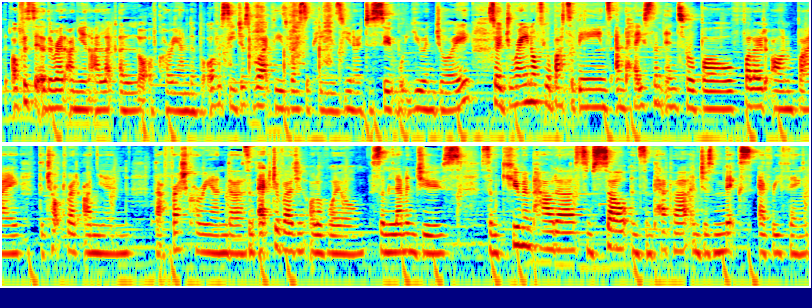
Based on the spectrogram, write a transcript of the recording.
The opposite of the red onion, I like a lot of coriander, but obviously just work these recipes, you know, to suit what you enjoy. So drain off your butter beans and place them into a bowl, followed on by the chopped red onion, that fresh coriander, some extra virgin olive oil, some lemon juice, some cumin powder, some salt and some pepper and just mix everything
